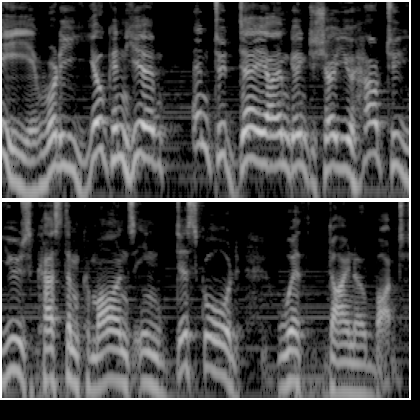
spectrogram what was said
Hey everybody, Jochen here, and today I'm going to show you how to use custom commands in Discord with Dyno bot.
